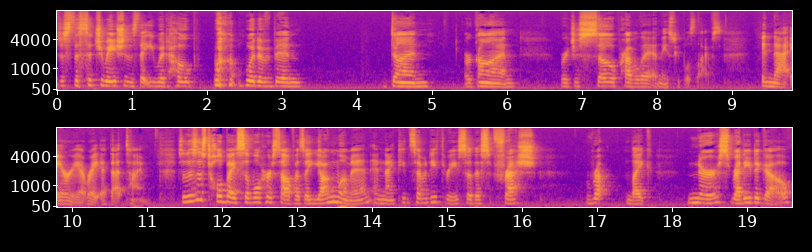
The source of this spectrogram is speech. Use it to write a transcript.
just the situations that you would hope would have been done or gone were just so prevalent in these people's lives in that area right at that time. So this is told by Sybil herself as a young woman in 1973. So this fresh, like nurse ready to go,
